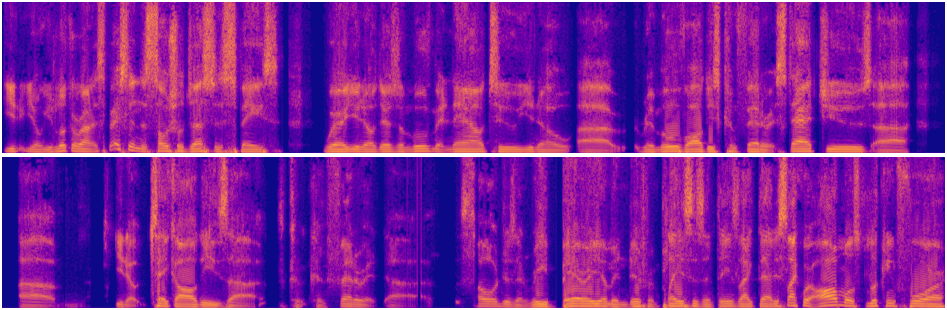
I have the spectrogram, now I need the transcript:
you you know you look around, especially in the social justice space, where you know there's a movement now to you know uh, remove all these Confederate statues, uh, uh, you know, take all these uh, co- Confederate uh, soldiers and rebury them in different places and things like that. It's like we're almost looking for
